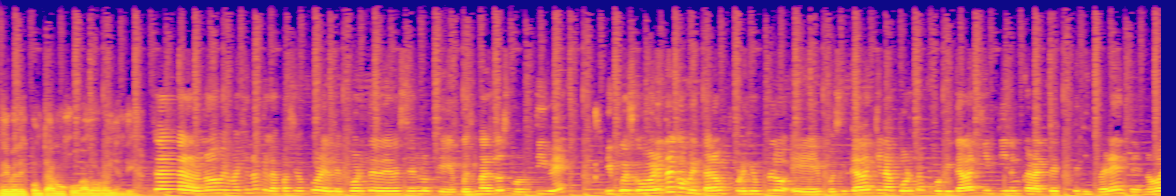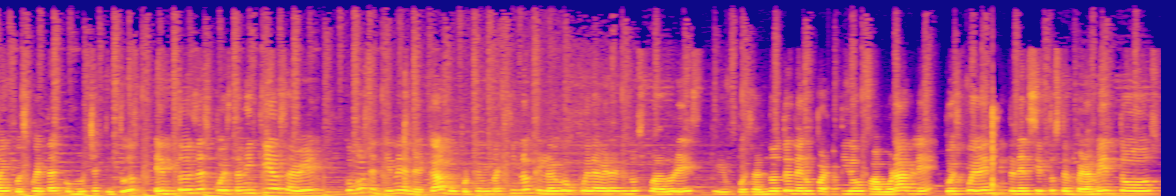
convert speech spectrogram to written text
debe de contar un jugador hoy en día. Claro, no, me imagino que la pasión por el deporte debe ser lo que pues más los motive. Y pues como ahorita comentaron, por ejemplo, eh, pues que cada quien aporta porque cada quien tiene un carácter diferente, ¿no? Y pues cuentan con mucha actitud. Entonces, pues también quiero saber cómo se entienden en el campo, porque me imagino que luego puede haber algunos jugadores que pues al no tener un partido favorable, pues pueden tener ciertos temperamentos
